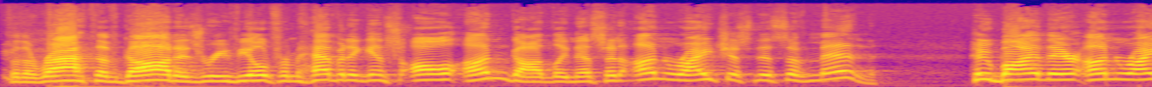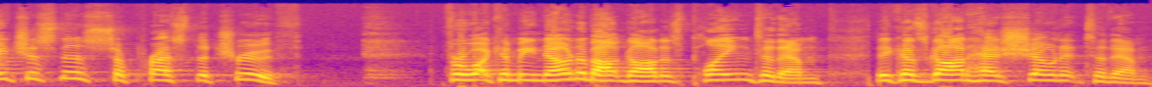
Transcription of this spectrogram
For the wrath of God is revealed from heaven against all ungodliness and unrighteousness of men, who by their unrighteousness suppress the truth. For what can be known about God is plain to them, because God has shown it to them.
